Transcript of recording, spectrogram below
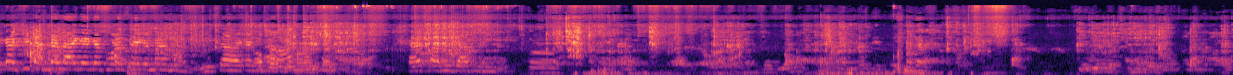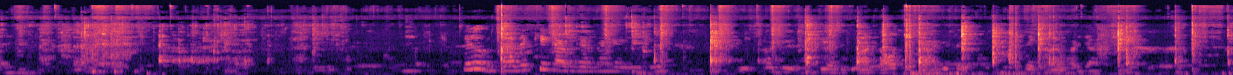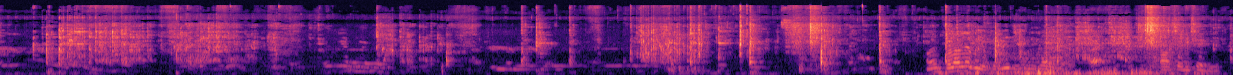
अच्छी डंडा लागेगा थोड़ा लगे हाँ का है पानी जात नहीं चलो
